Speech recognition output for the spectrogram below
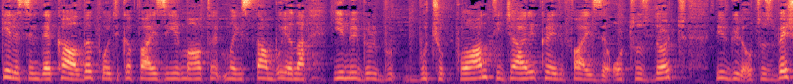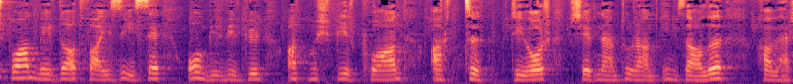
gerisinde kaldı. Politika faizi 26 Mayıs'tan bu yana 21,5 puan, ticari kredi faizi 34,35 puan, mevduat faizi ise 11,61 puan arttı diyor Şebnem Turan imzalı haber.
